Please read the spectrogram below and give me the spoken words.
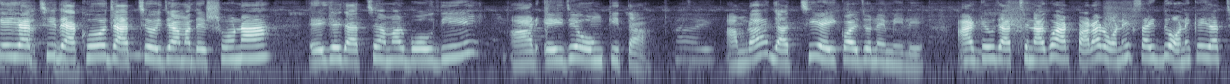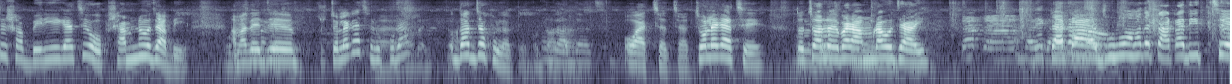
কে যাচ্ছি দেখো? যাচ্ছে ওই যে আমাদের সোনা এই যে যাচ্ছে আমার বৌদি আর এই যে অঙ্কিতা। আমরা যাচ্ছি এই কয়জনে মিলে। আর কেউ যাচ্ছে না গো। আর পাড়ার অনেক সাইড দিয়ে অনেকেই যাচ্ছে সব বেরিয়ে গেছে ও সামনেও যাবে। আমাদের যে চলে গেছে রূপুরা? ও দরজা খোলা তো? ও আচ্ছা আচ্ছা। চলে গেছে। তো চলো এবার আমরাও যাই। টাটা ঝুনু আমাদের টাটা দিচ্ছে।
